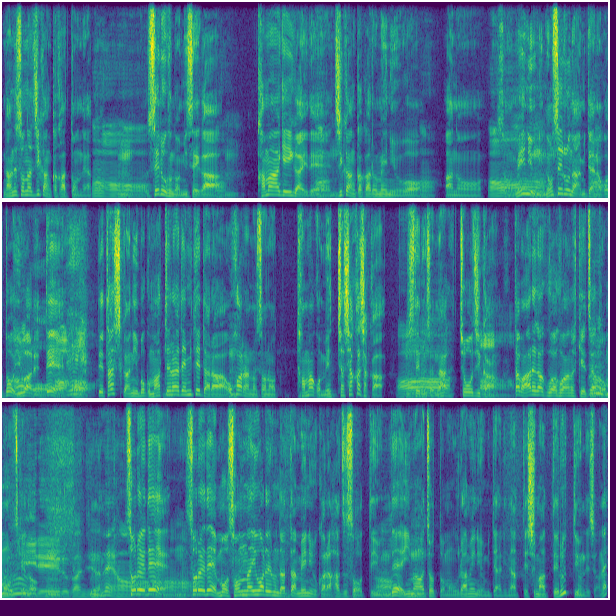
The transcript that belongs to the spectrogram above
なんでそんな時間かかっとんのやと、セルフの店が、釜揚げ以外で時間かかるメニューを、あのそのメニューに載せるなみたいなことを言われて、で確かに僕待ってる間見てたら、小原のその卵めっちゃシャカシャカしてるんですよ。な長時間。多分あれがふわふわの秘訣だと思うんですけど。入れる感じだね、それでそれでもうそんな言われるんだったらメニューから外そうっていうんで今はちょっともう裏メニューみたいになってしまってるっていうんですよね。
